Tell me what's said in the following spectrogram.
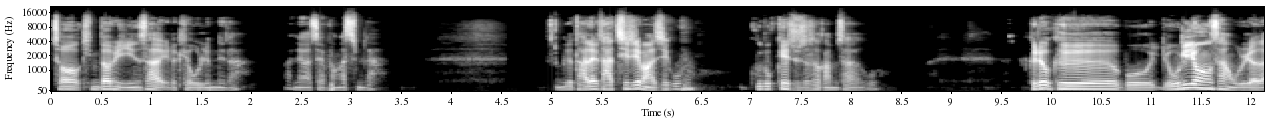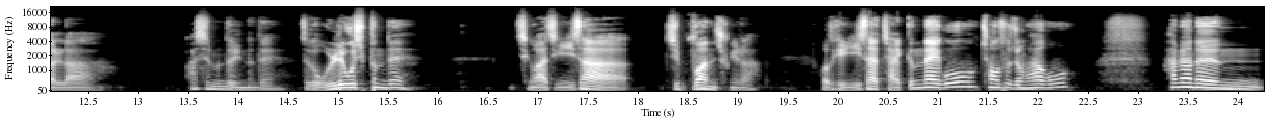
저 김더미 인사 이렇게 올립니다. 안녕하세요. 반갑습니다. 그 다들 다치지 마시고 구독해 주셔서 감사하고. 그리고 그 뭐 요리 영상 올려달라 하신 분들 있는데 제가 올리고 싶은데 지금 아직 이사 집 구하는 중이라 어떻게 이사 잘 끝내고 청소 좀 하고 하면은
